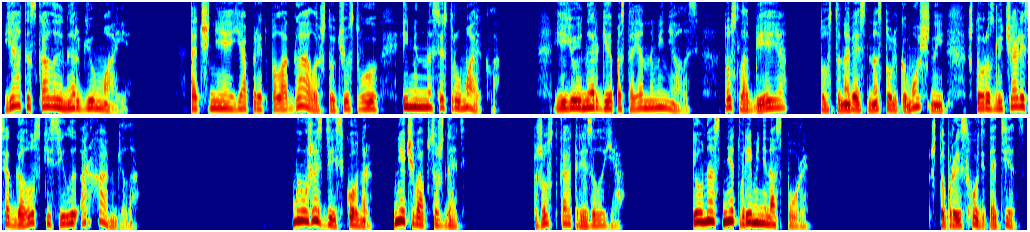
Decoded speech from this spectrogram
я отыскала энергию Майи. Точнее, я предполагала, что чувствую именно сестру Майкла. Ее энергия постоянно менялась, то слабее, то становясь настолько мощной, что различались отголоски силы Архангела. «Мы уже здесь, Конор, нечего обсуждать», — жестко отрезала я. «И у нас нет времени на споры». «Что происходит, отец?»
